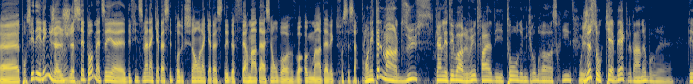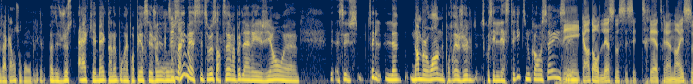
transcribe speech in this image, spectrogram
Euh, pour ce qui est des lignes, je, je sais pas, mais tu euh, définitivement, la capacité de production, la capacité de fermentation va, va augmenter avec tout ça, c'est certain. On est tellement dû, quand l'été va arriver, de faire des tours de microbrasserie. Oui. Juste au Québec, là, t'en as pour euh, tes vacances au complet. là. Parce que juste à Québec, t'en as pour un pas pire séjour aussi. Mais si tu veux sortir un peu de la région, euh, tu sais, le number one, pour vrai, Jules, c'est l'Estrie que tu nous conseilles? C'est- Les cantons de l'Est, c'est très, très nice.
